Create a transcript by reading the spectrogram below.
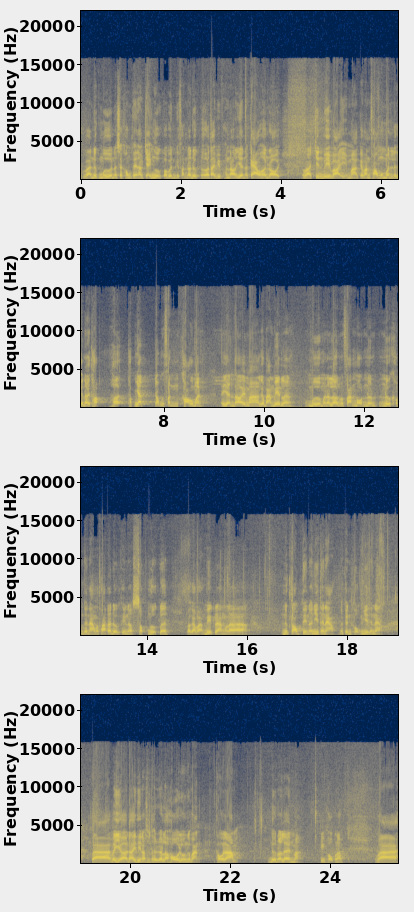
và nước mưa nó sẽ không thể nào chảy ngược qua bên cái phần đó được nữa tại vì phần đó giờ nó cao hơn rồi. Và chính vì vậy mà cái văn phòng của mình là cái nơi thấp hết thấp nhất trong cái phần kho của mình. Để dẫn tới mà các bạn biết là mưa mà nó lớn mà phát một nước, nước không thể nào mà thoát ra được thì nó sộc ngược lên. Và các bạn biết rằng là nước cống thì nó như thế nào nó kinh khủng như thế nào và bây giờ đây thì nó thực sự rất là hôi luôn các bạn. Thối lắm. Nước nó lên mà. Kinh khủng lắm. Và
